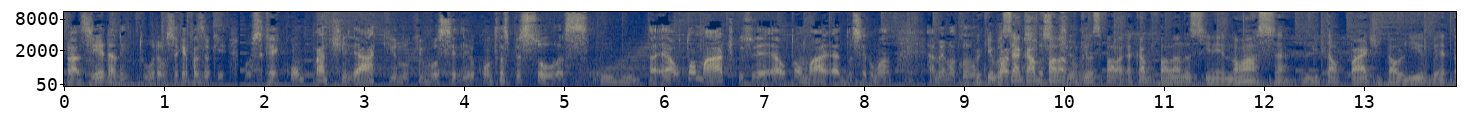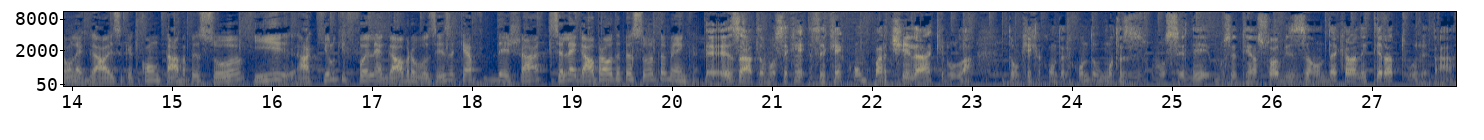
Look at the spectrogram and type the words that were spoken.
prazer na leitura, você quer fazer o quê? Você quer compartilhar aquilo que você leu com outras pessoas. Uhum. Tá? É automático, isso é automático, é do ser humano. É a mesma coisa. Porque você acaba falando, porque você fala, acaba falando assim assim, né? Nossa, li tal parte de tal livro, é tão legal. Aí você quer contar pra pessoa que aquilo que foi legal para você, você quer deixar ser legal para outra pessoa também, cara. É, exato, você quer, você quer compartilhar aquilo lá. Então o que que acontece? Quando muitas vezes você lê, você tem a sua visão daquela literatura, tá?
